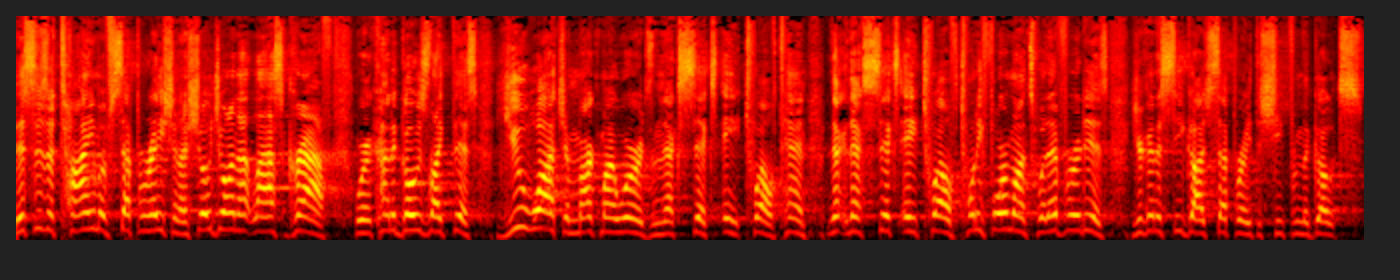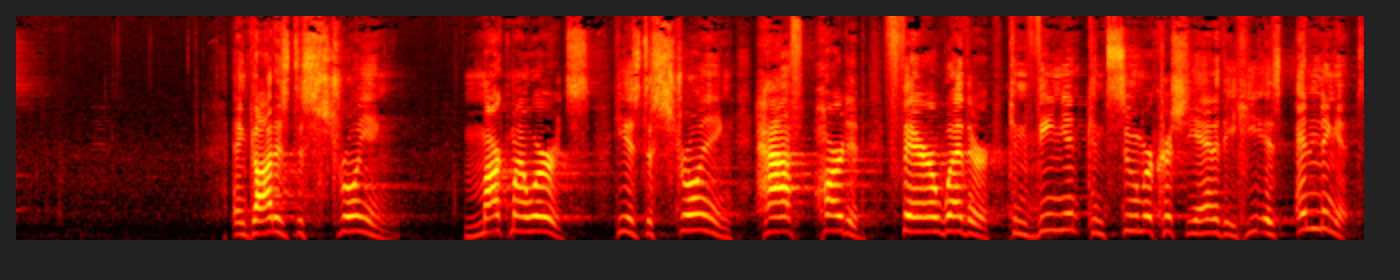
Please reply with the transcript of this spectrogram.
This is a time of separation. I showed you on that last graph where it kind of goes like this. You watch and mark my words in the next 6, 8, 12, 10, next 6, 8, 12, 24 months, whatever it is, you're going to see God separate the sheep from the goats. And God is destroying, mark my words, He is destroying half hearted, fair weather, convenient consumer Christianity. He is ending it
